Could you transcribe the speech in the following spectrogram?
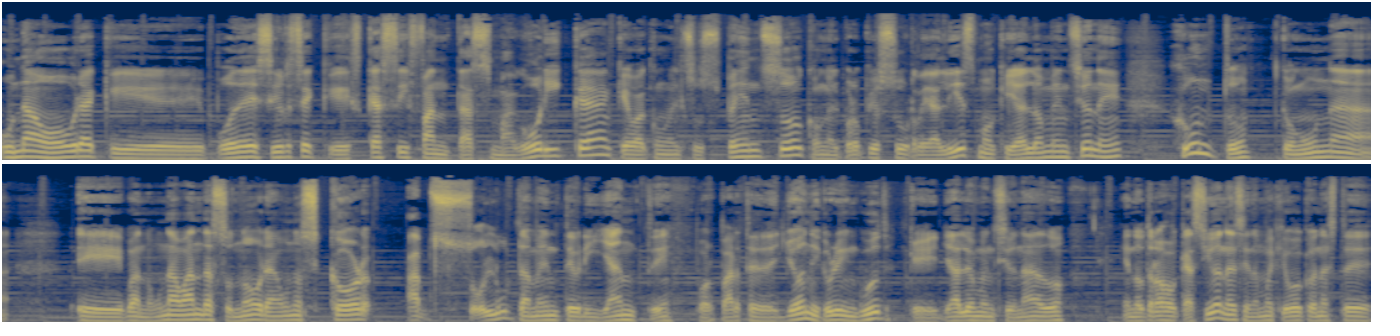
una obra que puede decirse que es casi fantasmagórica, que va con el suspenso, con el propio surrealismo que ya lo mencioné, junto con una, eh, bueno, una banda sonora, un score absolutamente brillante por parte de Johnny Greenwood, que ya lo he mencionado en otras ocasiones, si no me equivoco, en este,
